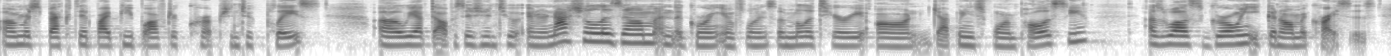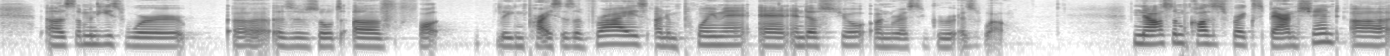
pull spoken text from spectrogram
um, respected by people after corruption took place. Uh, we have the opposition to internationalism and the growing influence of military on Japanese foreign policy, as well as growing economic crisis. Uh, some of these were uh, as a result of falling prices of rice, unemployment, and industrial unrest grew as well. Now, some causes for expansion. Uh,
